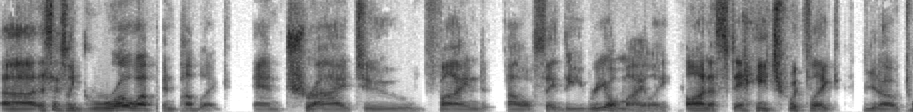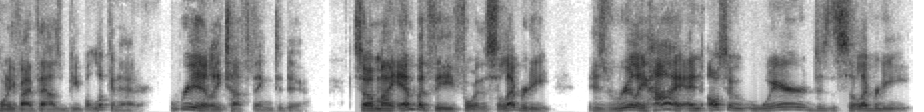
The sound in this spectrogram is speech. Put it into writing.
uh, essentially grow up in public and try to find, I'll say, the real Miley on a stage with like, you know, 25,000 people looking at her. Really tough thing to do. So my empathy for the celebrity is really high. And also, where does the celebrity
